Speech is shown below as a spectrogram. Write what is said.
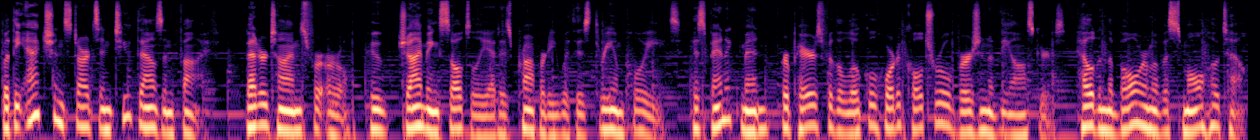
But the action starts in 2005. Better times for Earl, who, jibing saltily at his property with his three employees, Hispanic men, prepares for the local horticultural version of the Oscars, held in the ballroom of a small hotel.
